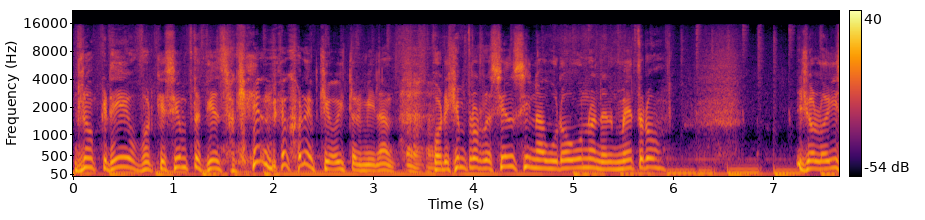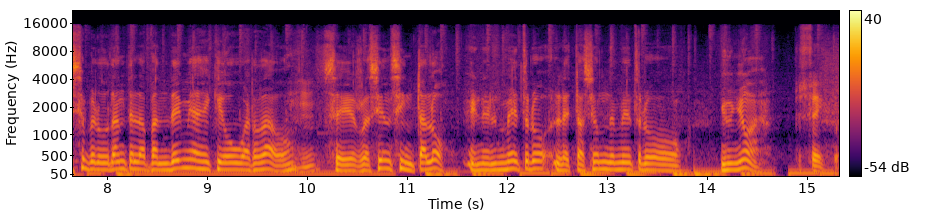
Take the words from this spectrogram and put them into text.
no creo, porque siempre pienso que el mejor es que voy terminando. Por ejemplo, recién se inauguró uno en el metro, yo lo hice, pero durante la pandemia se quedó guardado. se, recién se instaló en el metro, la estación de metro Ñuñoa. Perfecto.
